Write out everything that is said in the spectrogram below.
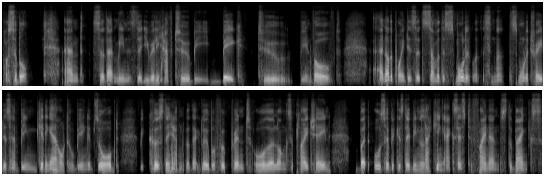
possible. And so that means that you really have to be big to be involved. Another point is that some of the smaller the smaller traders have been getting out or being absorbed because they haven't got that global footprint or the long supply chain, but also because they've been lacking access to finance. The banks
